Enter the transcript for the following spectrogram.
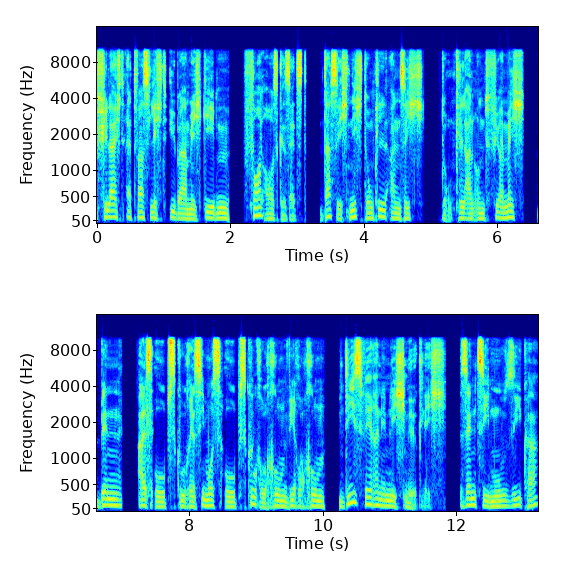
vielleicht etwas Licht über mich geben, vorausgesetzt, dass ich nicht dunkel an sich, dunkel an und für mich, bin, als obscurissimus obscurorum virorum, dies wäre nämlich möglich. Sind Sie Musiker?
